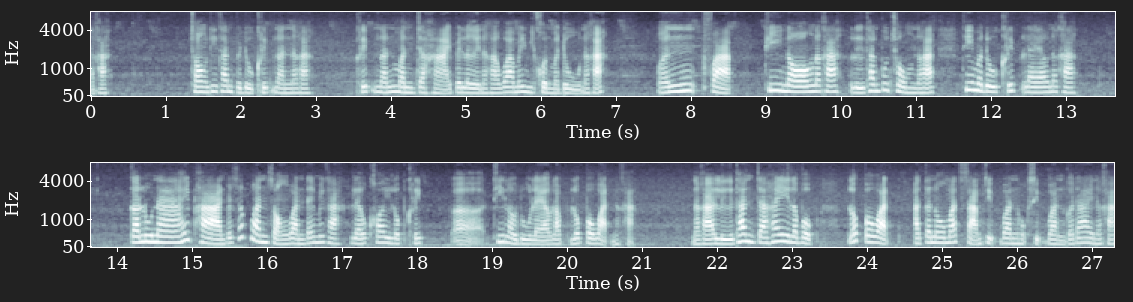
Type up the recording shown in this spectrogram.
นะคะ ช่องที่ท่านไปดูคลิปนั้นนะคะ คลิปนั้นมันจะหายไปเลยนะคะ ว่าไม่มีคนมาดูนะคะเพราะฉะนั้นฝากพี่น้องนะคะ หรือท่านผู้ชมนะคะ ที่มาดูคลิปแล้วนะคะ กรุณาให้ผ่านไปสักวันสองวันได้ไหมคะ แล้วค่อยลบคลิปที่เราดูแล้วรับลบประวัตินะคะนะคะ หรือท่านจะให้ระบบลบประวัติอัตโนมัติ 30 วัน 60 วันก็ได้นะคะ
